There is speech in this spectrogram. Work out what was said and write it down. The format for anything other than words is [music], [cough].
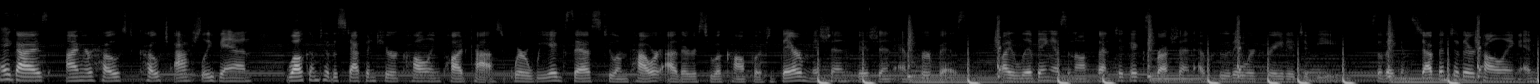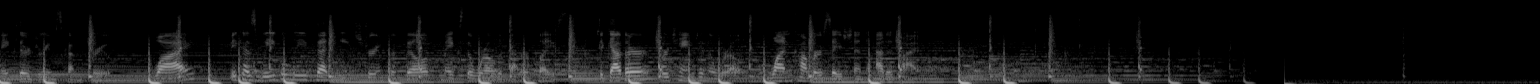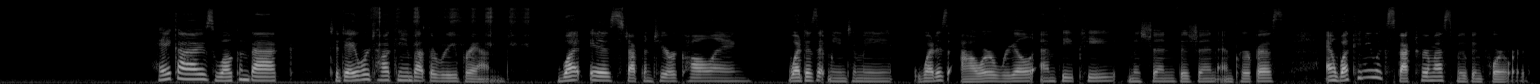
Hey guys, I'm your host, Coach Ashley Van. Welcome to the Step Into Your Calling podcast, where we exist to empower others to accomplish their mission, vision, and purpose by living as an authentic expression of who they were created to be so they can step into their calling and make their dreams come true. Why? Because we believe that each dream fulfilled makes the world a better place. Together, we're changing the world, one conversation at a time. Hey guys, welcome back. Today we're talking about the rebrand. What is Step Into Your Calling? What does it mean to me? What is our real MVP, mission, vision, and purpose? And what can you expect from us moving forward?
